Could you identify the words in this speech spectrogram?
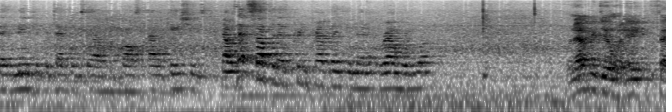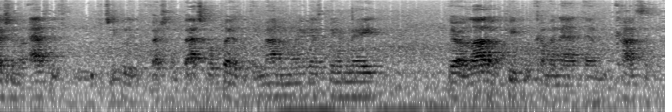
that men can protect themselves from false allegations. Now, is that something that's pretty prevalent in the realm where you are? Whenever you're dealing with any professional athletes, particularly professional basketball players, with the amount of money that's being made, there are a lot of people coming at them constantly.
